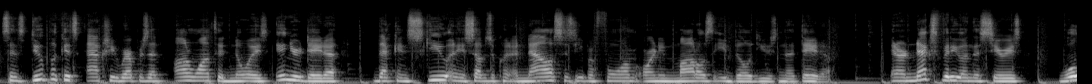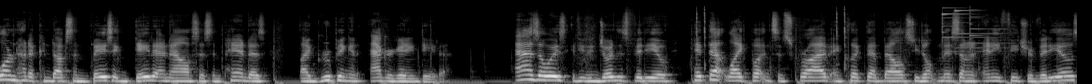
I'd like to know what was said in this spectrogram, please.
since duplicates actually represent unwanted noise in your data that can skew any subsequent analysis you perform or any models that you build using that data. In our next video in this series, we'll learn how to conduct some basic data analysis in pandas by grouping and aggregating data. As always, if you've enjoyed this video, hit that like button, subscribe, and click that bell so you don't miss out on any future videos.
